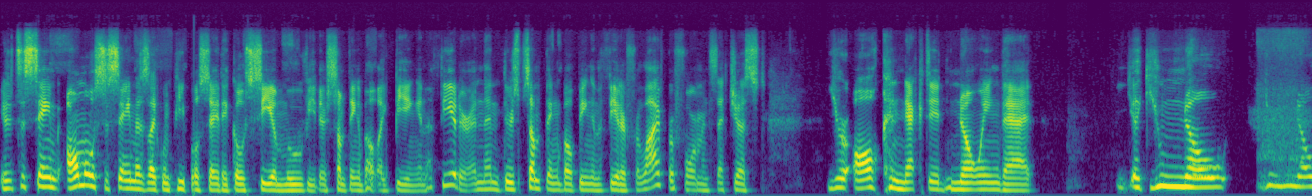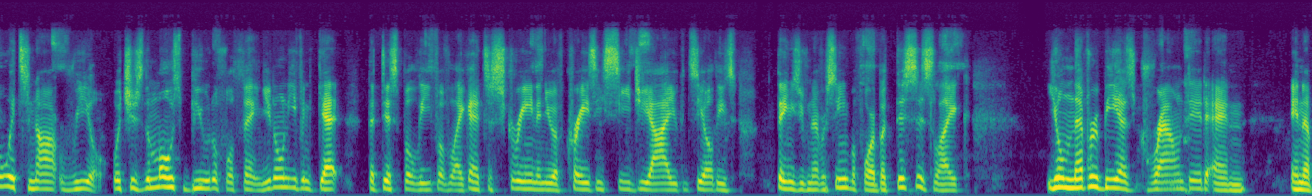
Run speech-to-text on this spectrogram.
it's the same, almost the same as like when people say they go see a movie. There's something about like being in a theater, and then there's something about being in the theater for live performance that just you're all connected, knowing that like you know you know it's not real, which is the most beautiful thing. You don't even get the disbelief of like it's a screen and you have crazy CGI. You can see all these things you've never seen before, but this is like you'll never be as grounded and in a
